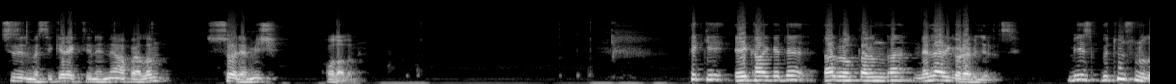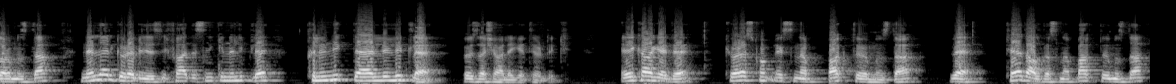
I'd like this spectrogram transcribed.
çizilmesi gerektiğini ne yapalım söylemiş olalım. Peki EKG'de dar bloklarında neler görebiliriz? Biz bütün sunularımızda neler görebiliriz ifadesini genellikle klinik değerlilikle özdeş hale getirdik. EKG'de QRS kompleksine baktığımızda ve T dalgasına baktığımızda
